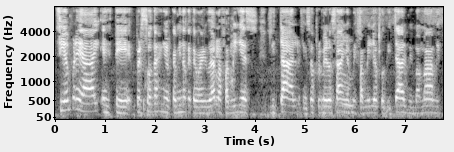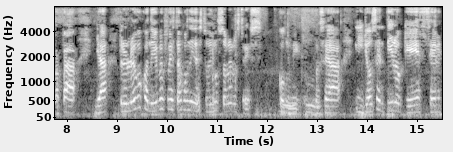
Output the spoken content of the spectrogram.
siempre hay este, personas en el camino que te van a ayudar, la familia es vital, en esos primeros años Mm. mi familia fue vital, mi mamá, mi papá, ya, pero luego cuando yo me fui a Estados Unidos estuvimos solo los tres conmigo, o sea, y yo sentí lo que es ser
